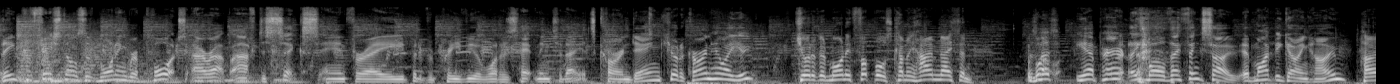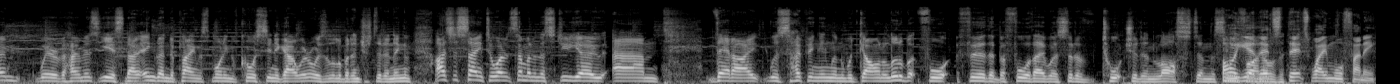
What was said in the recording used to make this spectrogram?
The professionals of Morning Report are up after six, and for a bit of a preview of what is happening today, it's Corin Dann. Kia ora, Corin, how are you? Kia ora, good morning. Football's coming home, Nathan. Well, yeah, apparently. Well, they think so. It might be going home. Home, wherever home is. Yes, no, England are playing this morning, of course, Senegal. We're always a little bit interested in England. I was just saying to someone in the studio um, that I was hoping England would go on a little bit for, further before they were sort of tortured and lost in the Oh, semi yeah, finals. that's, that's way more funny.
